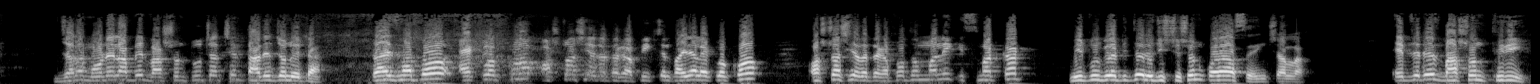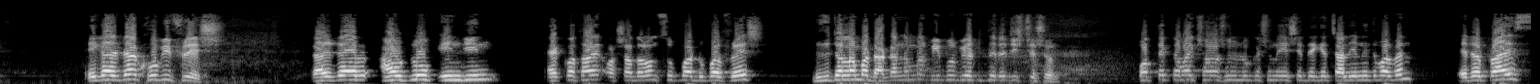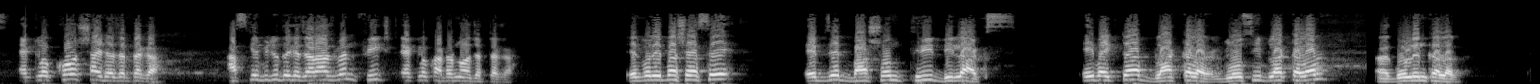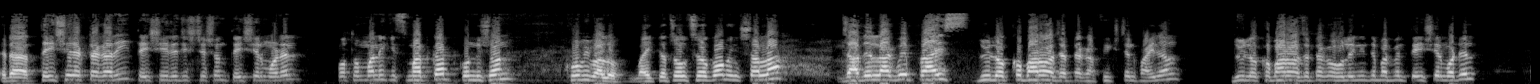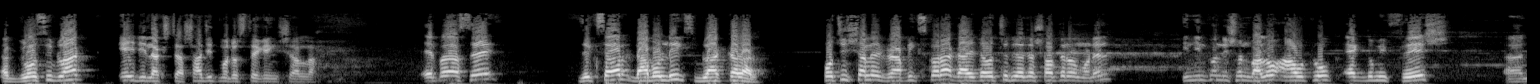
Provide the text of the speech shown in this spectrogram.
যারা মডেল আপডেট ভার্সন টু চাচ্ছেন, তাদের জন্য এটা। প্রাইস মাত্র এক লক্ষ অষ্টআশি হাজার টাকা। ফিক্স এন্ড ফাইনাল এক লক্ষ অষ্টআশি হাজার টাকা। প্রথম মালিক স্মার্ট কার্ড মিরপুর বিআরটিতে রেজিস্ট্রেশন করা আছে ইনশাল্লাহ এফজেডএস ভার্সন থ্রি এই গাড়িটা খুবই ফ্রেশ গাড়িটার আউটলুক ইঞ্জিন এক কথায় অসাধারণ super duper fresh digital number ঢাকার নাম্বার মিরপুর বিআরটিতে রেজিস্ট্রেশন প্রত্যেকটা বাইক সরাসরি লোকেশনে এসে দেখে চালিয়ে নিতে পারবেন। এটার প্রাইস এক লক্ষ ষাট হাজার টাকা। আজকের ভিডিও থেকে যারা আসবেন ফিক্সড এক লক্ষ আটান্ন হাজার টাকা। এরপর এই পাশে আছে এফজেড বাসন থ্রি ডিলাক্স এই বাইকটা black colour glossy black colour golden colour এটা তেইশের একটা গাড়ি তেইশে রেজিস্ট্রেশন তেইশের মডেল প্রথম মালিক স্মার্ট কার্ড কন্ডিশন খুবই ভালো। বাইকটা চলছে কম ইনশাল্লাহ যাদের লাগবে প্রাইস দুই লক্ষ বারো হাজার টাকা ফিক্সড এন্ড ফাইনাল দুই লক্ষ বারো হাজার টাকা হলে নিতে পারবেন তেইশের মডেল গ্লোসি ব্ল্যাক এই ডিলাক্সটা সাজিদ মোটরস থেকে ইনশাল্লাহ এরপর আছে জিক্সার ডাবল ডিক্স ব্ল্যাক কালার পঁচিশ সালের গ্রাফিক্স করা, গাড়িটা হচ্ছে দুই হাজার সতেরো মডেল ইঞ্জিন কন্ডিশন ভালো আউটলুক একদমই ফ্রেশ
